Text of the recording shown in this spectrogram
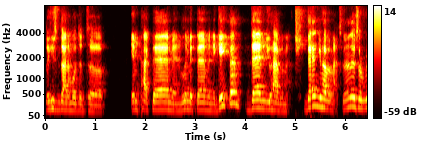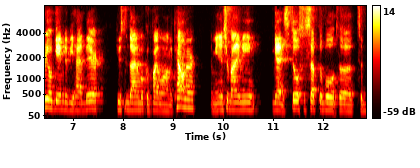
the Houston Dynamo to, to impact them and limit them and negate them, then you have a match. Then you have a match. And then there's a real game to be had there. Houston Dynamo could find one on the counter. I mean, Inter Miami, again, still susceptible to, to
